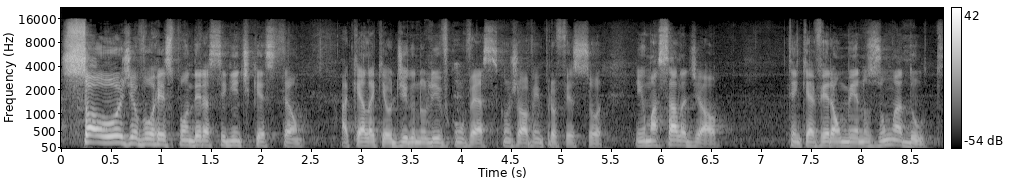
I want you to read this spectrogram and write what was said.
Só hoje eu vou responder a seguinte questão, aquela que eu digo no livro Conversas com Jovem Professor. Em uma sala de aula, tem que haver ao menos um adulto.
